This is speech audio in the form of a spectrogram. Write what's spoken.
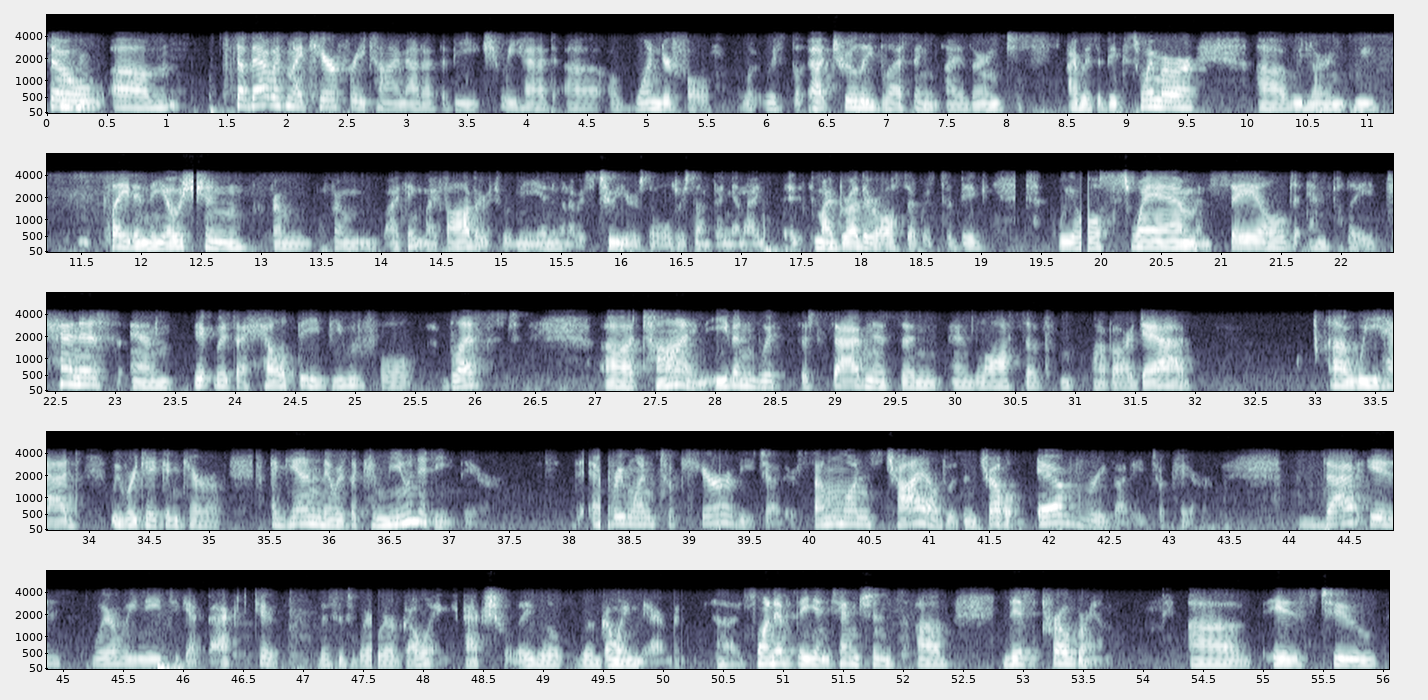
So. Mm-hmm. Um, so that was my carefree time out at the beach. We had uh, a wonderful, it was uh, truly blessing. I learned to, I was a big swimmer. Uh, we learned, we played in the ocean from, from I think my father threw me in when I was two years old or something. And I, my brother also was a big, we all swam and sailed and played tennis. And it was a healthy, beautiful, blessed uh, time, even with the sadness and, and loss of, of our dad. Uh, we had we were taken care of. Again, there was a community there. Everyone took care of each other. Someone's child was in trouble. Everybody took care. That is where we need to get back to. This is where we're going. Actually, we're, we're going there. But, uh, it's one of the intentions of this program uh, is to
